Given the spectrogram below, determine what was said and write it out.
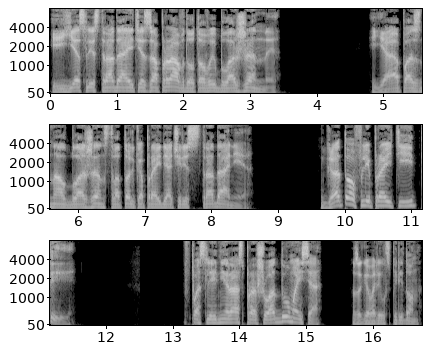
И если страдаете за правду, то вы блаженны. Я познал блаженство, только пройдя через страдания. Готов ли пройти и ты? В последний раз прошу, одумайся, заговорил Спиридон.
